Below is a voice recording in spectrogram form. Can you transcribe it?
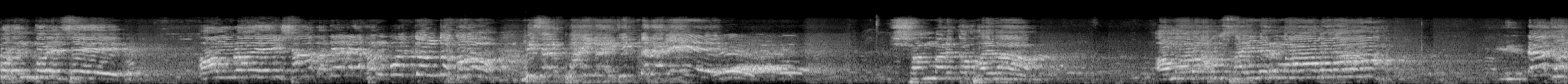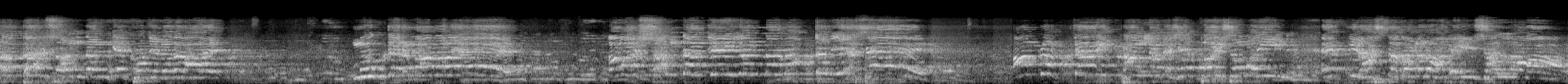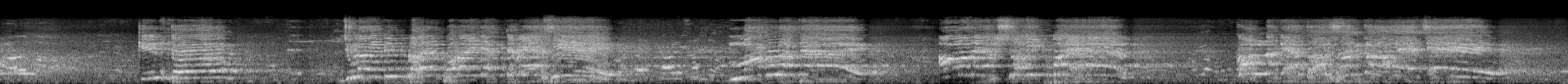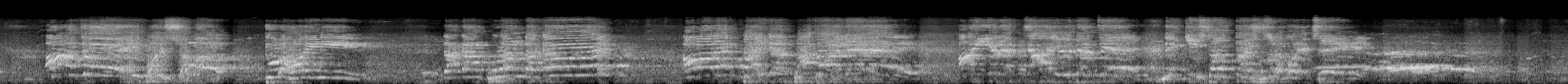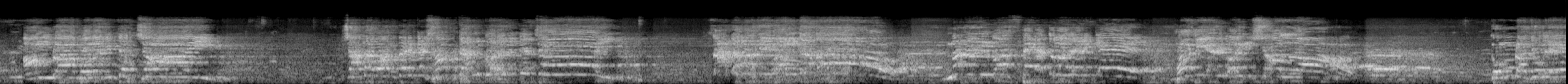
বরণ করেছে আমরা এই সাহাবাদের এখন পর্যন্ত কোন বিচার পাই নাই না বেঠি? সম্মানিত ভাইরা রাস্তা বানানো হবে ইনশাল্লাহ কিন্তু জুলাই বিপ্লবের পরেই দেখতে পেয়েছি, মাগুরাতে আমার এক শহীদ ভাইয়ের কন্যাকে ধর্ষণ করা হয়েছে। আজও এই বৈষম্য দূর হয়নি। ঢাকার পুরান ঢাকায় ইসলাম সূচনা করেছে। আমরা বলে দিতে চাই চাঁদাবাদদেরকে সাবধান করে দিতে চাই। বন্ধ তোমাদেরকে ইনশাল্লাহ তোমরা যদি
